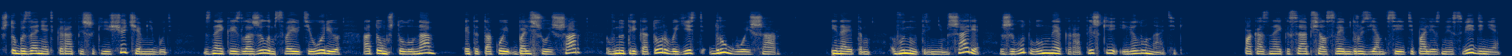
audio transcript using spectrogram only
Чтобы занять коротышек еще чем-нибудь, Знайка изложил им свою теорию о том, что Луна — это такой большой шар, внутри которого есть другой шар, и на этом внутреннем шаре живут лунные коротышки или лунатики. Пока Знайка сообщал своим друзьям все эти полезные сведения,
